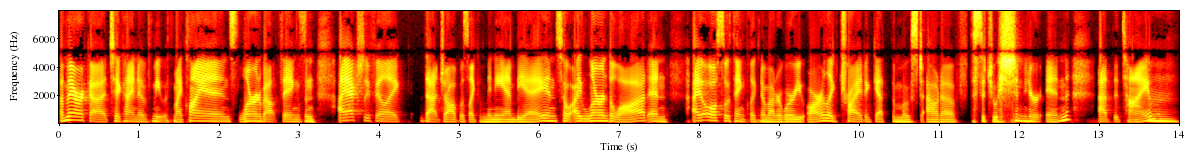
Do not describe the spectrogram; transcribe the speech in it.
America to kind of meet with my clients, learn about things. And I actually feel like that job was like a mini MBA. And so I learned a lot. And I also think like no matter where you are, like try to get the most out of the situation you're in at the time. Mm.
